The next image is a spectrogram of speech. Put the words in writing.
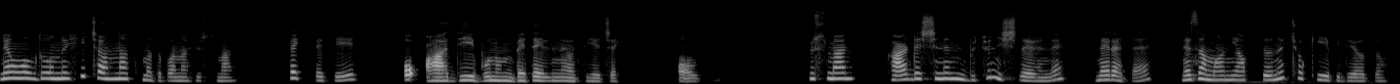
Ne olduğunu hiç anlatmadı bana Hüsmen. Tek dediği o adi bunun bedelini ödeyecek oldu. Hüsmen kardeşinin bütün işlerini nerede, ne zaman yaptığını çok iyi biliyordu.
